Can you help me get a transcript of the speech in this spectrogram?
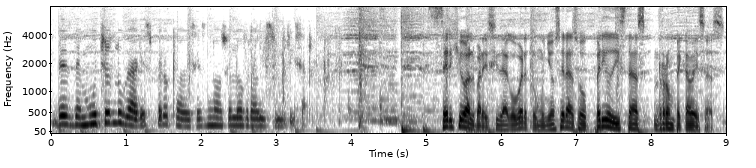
desde muchos lugares, pero que a veces no se logra visibilizar. Sergio Álvarez y Dagoberto Muñoz Erazo, periodistas Rompecabezas.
